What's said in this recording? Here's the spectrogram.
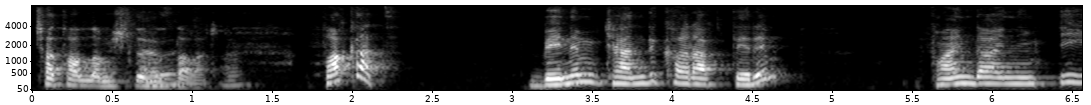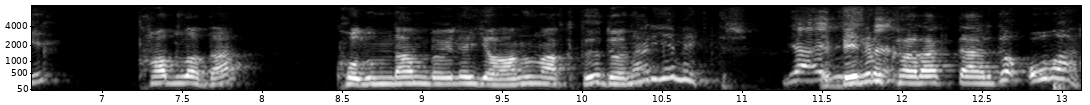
çatallamışlığımız Evet, da var. evet. Fakat benim kendi karakterim fine dining değil, tablada kolundan böyle yağının aktığı döner yemektir. Ya E, enişte- Benim karakterde o var.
